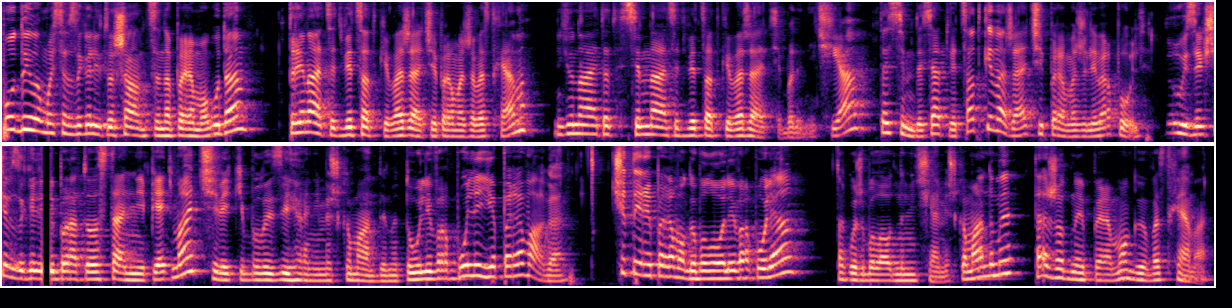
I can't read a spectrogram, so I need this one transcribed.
Подивимося взагалі-то шанси на перемогу, да? 13% вважають, чи переможе Вестхем Юнайтед, 17% вважають, чи буде нічия, та 70% вважають, чи переможе Ліверпуль. Друзі, якщо взагалі брати останні 5 матчів, які були зіграні між командами, то у Ліверпуля є перевага. 4 перемоги було у Ліверпуля, також була одна нічия між командами, та жодної перемоги Вестхема.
